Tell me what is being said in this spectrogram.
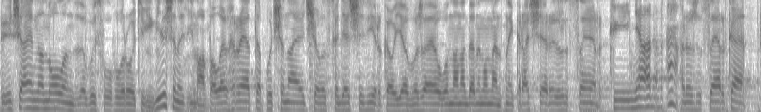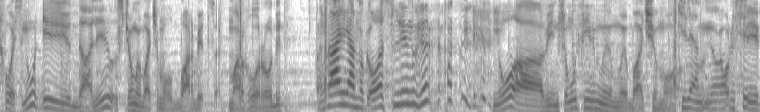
Звичайно, Нолан за вислугу років більше не знімав, але Грета, починаючи восходяща зірка, я вважаю, вона на даний момент найкраща режисеркиня, режисерка. Ось, ну і далі, що ми бачимо? Барбі це Марго Робі. Райан Гослінг, Ну а в іншому фільмі ми бачимо Кіліан Мерфі,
